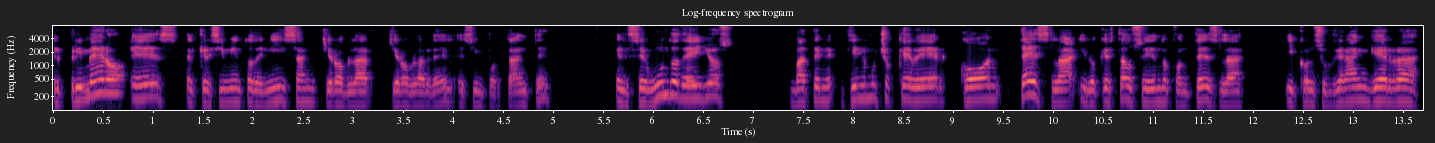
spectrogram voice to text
El primero es el crecimiento de Nissan, quiero hablar, quiero hablar de él, es importante. El segundo de ellos va tiene mucho que ver con Tesla y lo que está sucediendo con Tesla y con su gran guerra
